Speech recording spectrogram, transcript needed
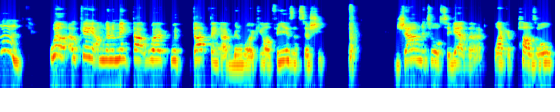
hmm, well, okay, I'm to make that work with that thing I've been working on for years. And so she jammed it all together like a puzzle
